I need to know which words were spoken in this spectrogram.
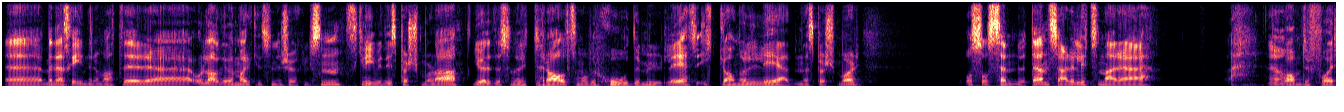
Eh, men jeg skal innrømme at det, eh, å lage den markedsundersøkelsen, skrive de spørsmåla, gjøre det så nøytralt som overhodet mulig, så ikke ha noe ledende spørsmål, og så sende ut den, så er det litt sånn derre Ja. Hva om du får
